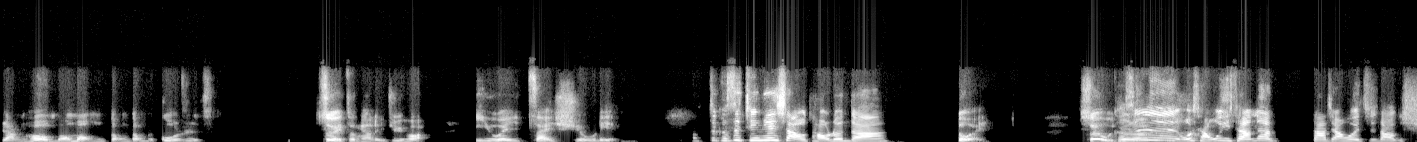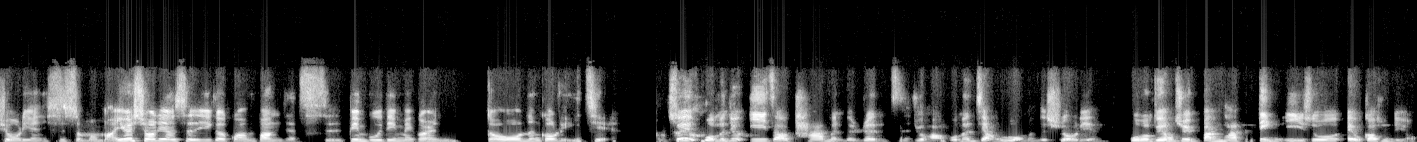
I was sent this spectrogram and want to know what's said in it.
然后懵懵懂懂的过日子。最重要的一句话，以为在修炼。这个是今天下午讨论的啊。对，所以我觉得，可是我想问一下，那大家会知道修炼是什么吗？因为修炼是一个广泛的词，并不一定每个人都能够理解。所以我们就依照他们的认知就好。我们讲我们的修炼，我们不用去帮他定义说，哎，我告诉你哦。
